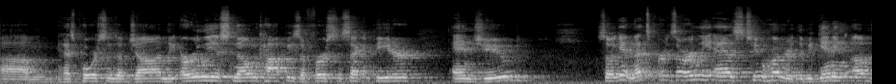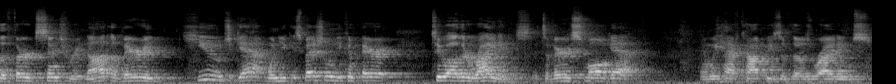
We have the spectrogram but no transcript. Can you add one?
Um, it has portions of John, the earliest known copies of 1st and 2nd Peter and Jude. So again, that's as early as 200, the beginning of the third century. Not a very huge gap when you, especially when you compare it to other writings. It's a very small gap, and we have copies of those writings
